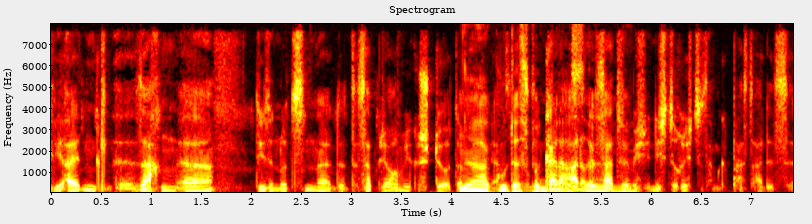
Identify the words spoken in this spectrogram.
die alten äh, Sachen, äh, die sie nutzen, ne? das, hat mich auch irgendwie gestört. Ja, gut, das stimmt. Keine Ahnung, das hat für mich nicht so richtig zusammengepasst. Alles, äh,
